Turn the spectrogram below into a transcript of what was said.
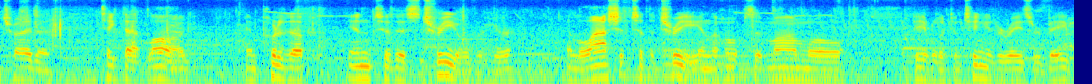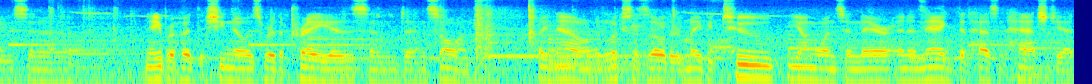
try to take that log and put it up into this tree over here and lash it to the tree in the hopes that mom will be able to continue to raise her babies in a neighborhood that she knows where the prey is and, and so on. Right now it looks as though there may be two young ones in there and an egg that hasn't hatched yet.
